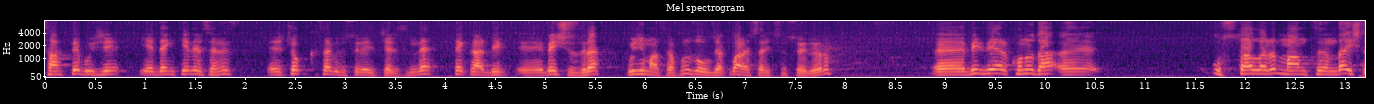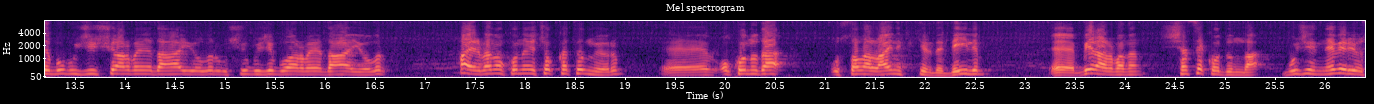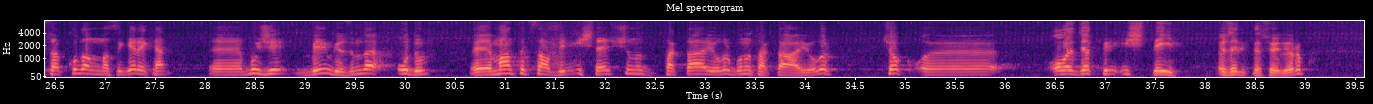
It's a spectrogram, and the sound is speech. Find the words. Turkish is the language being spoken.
sahte bujiye denk gelirseniz e, çok kısa bir süre içerisinde tekrar bir e, 500 lira buji masrafınız olacak bu araçlar için söylüyorum. Ee, bir diğer konu da e, ustaların mantığında işte bu buji şu arabaya daha iyi olur, şu buji bu arabaya daha iyi olur. Hayır ben o konuya çok katılmıyorum. Ee, o konuda ustalarla aynı fikirde değilim. Ee, bir arabanın şase kodunda buji ne veriyorsa kullanılması gereken e, buji benim gözümde odur. E, mantıksal bir işte şunu tak daha iyi olur, bunu tak daha iyi olur. Çok e, olacak bir iş değil. Özellikle söylüyorum.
